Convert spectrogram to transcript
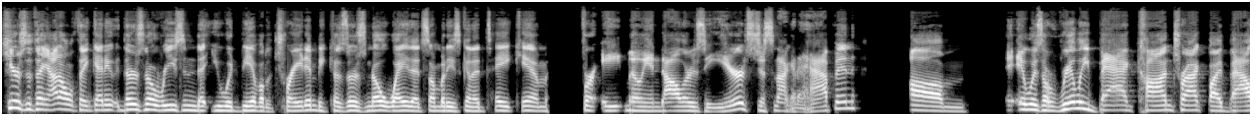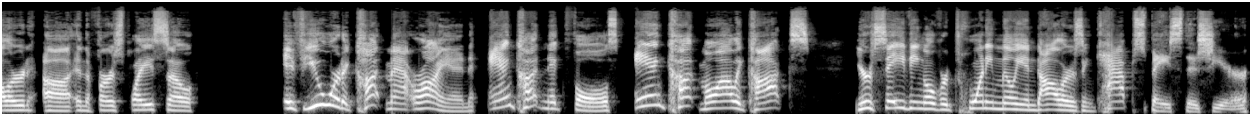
here's the thing: I don't think any there's no reason that you would be able to trade him because there's no way that somebody's going to take him for eight million dollars a year. It's just not going to happen. Um, it was a really bad contract by Ballard uh, in the first place, so if you were to cut Matt Ryan and cut Nick Foles and cut Mo Alie-Cox, you're saving over $20 million in cap space this year,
